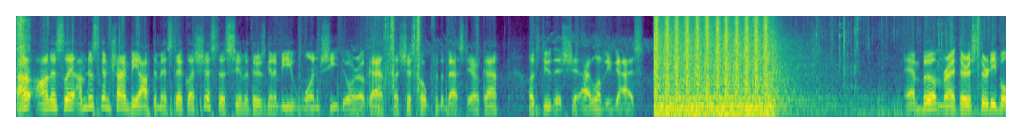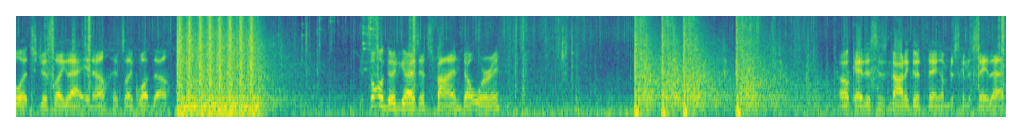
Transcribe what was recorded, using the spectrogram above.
honestly, I'm just going to try and be optimistic. Let's just assume that there's going to be one sheet door, okay? Let's just hope for the best here, okay? Let's do this shit. I love you guys. And boom, right there's 30 bullets, just like that, you know? It's like, what though? It's all good, guys. It's fine. Don't worry. Okay, this is not a good thing. I'm just going to say that.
